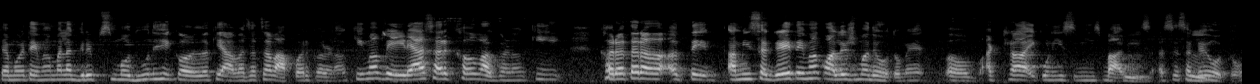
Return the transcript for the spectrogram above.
त्यामुळे तेव्हा मला ग्रिप्समधून हे कळलं की आवाजाचा वापर करणं किंवा वेड्यासारखं वागणं की खरं तर ते आम्ही सगळे तेव्हा कॉलेजमध्ये होतो म्हणजे अठरा एकोणीस वीस बावीस असे सगळे. होतो.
